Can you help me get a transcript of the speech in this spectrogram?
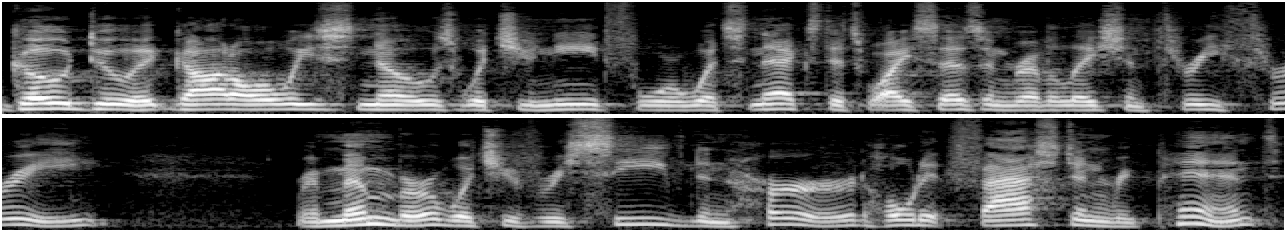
Go do it. God always knows what you need for what's next. It's why he says in Revelation 3 3, remember what you've received and heard, hold it fast and repent.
